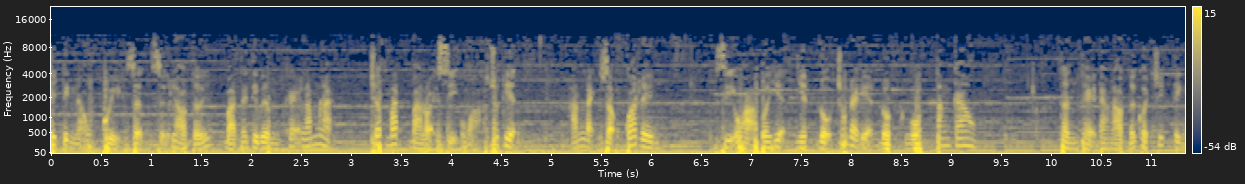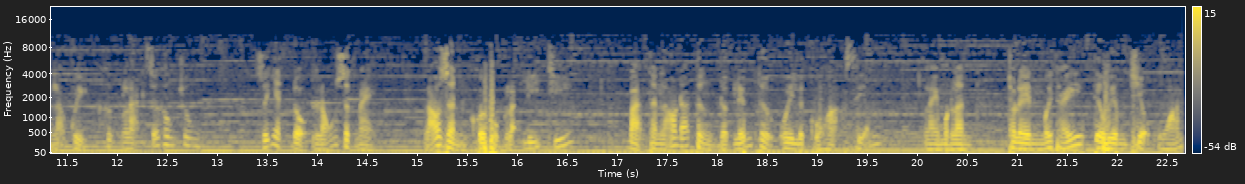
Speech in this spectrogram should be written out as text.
Trích tình não quỷ giận dữ lao tới, bàn tay tiêu viêm khẽ lắm lại, chớp mắt ba loại dị hỏa xuất hiện, hắn lạnh giọng quát lên. Dị hỏa vừa hiện, nhiệt độ trong đại điện đột ngột tăng cao. Thân thể đang lao tới của trích tình lão quỷ khựng lại giữa không trung. Dưới nhiệt độ nóng rực này, lão dần khôi phục lại lý trí. Bản thân lão đã từng được liếm thử uy lực của hỏa diễm này một lần, cho nên mới thấy tiêu viêm triệu hoán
